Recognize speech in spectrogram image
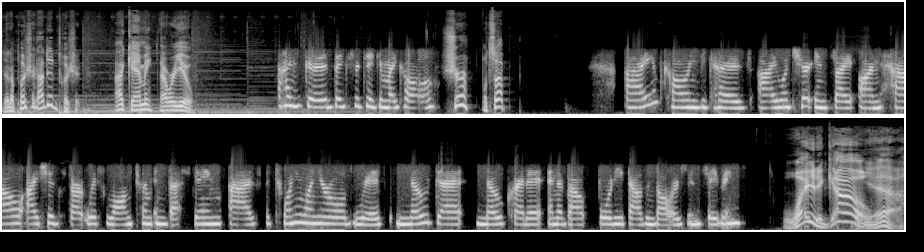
Did I push it? I did push it. Hi, Cami. How are you? I'm good. Thanks for taking my call. Sure. What's up? I am calling because I want your insight on how I should start with long term investing as a 21 year old with no debt, no credit, and about $40,000 in savings. Way to go. Yeah.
